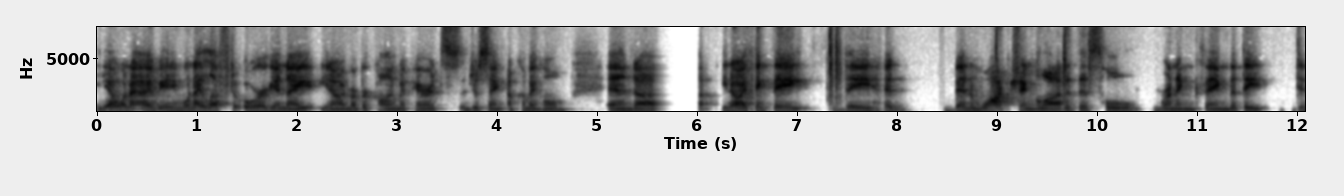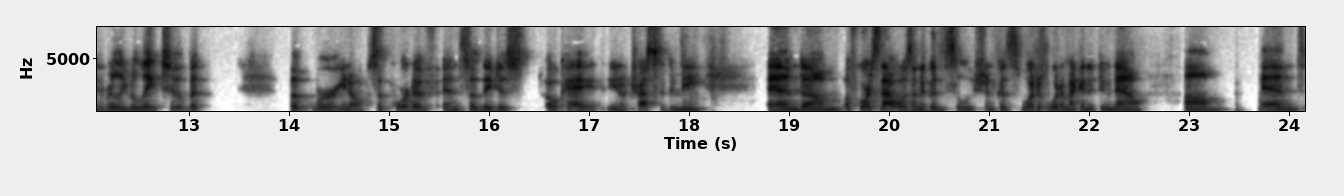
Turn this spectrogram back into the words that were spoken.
Yeah, when I, I, mean when I left Oregon, I you know I remember calling my parents and just saying I'm coming home, and uh, you know I think they they had been watching a lot of this whole running thing that they didn't really relate to, but but were you know supportive, and so they just okay, you know, trusted me, and um, of course that wasn't a good solution because what what am I going to do now? Um, and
